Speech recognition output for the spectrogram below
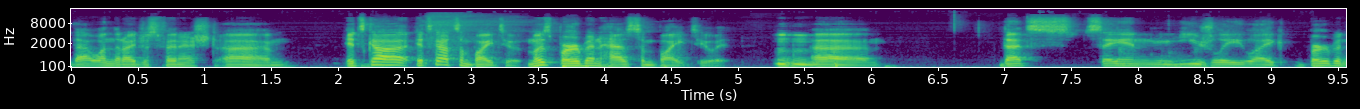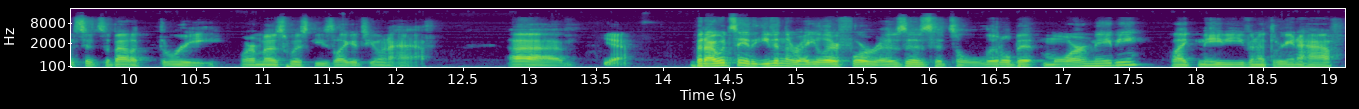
that one that I just finished, um, it's got it's got some bite to it. Most bourbon has some bite to it. Mhm. Uh, that's saying usually like bourbon sits about a three, where most whiskeys like a two and a half. Uh, Yeah. But I would say that even the regular Four Roses, it's a little bit more, maybe like maybe even a three and a half.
